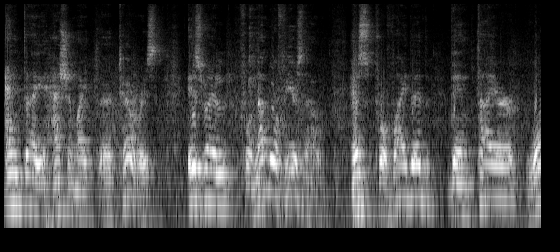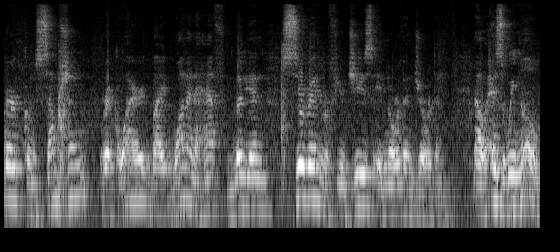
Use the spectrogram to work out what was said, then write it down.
anti Hashemite uh, terrorists, Israel, for a number of years now, has provided the entire water consumption required by one and a half million Syrian refugees in northern Jordan. Now, as we know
